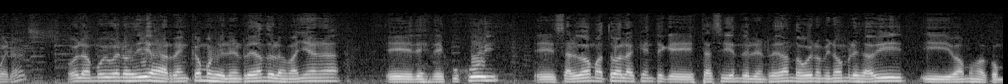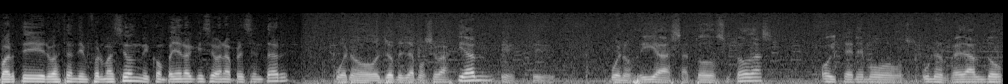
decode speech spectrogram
Buenas. Hola, muy buenos días. Arrancamos el Enredando las Mañanas eh, desde Jujuy. Eh, saludamos a toda la gente que está siguiendo el Enredando. Bueno, mi nombre es David y vamos a compartir bastante información. Mis compañeros aquí se van a presentar. Bueno, yo me llamo Sebastián. Este, buenos días a todos y todas. Hoy tenemos un Enredando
